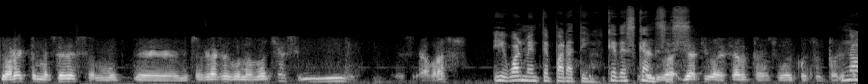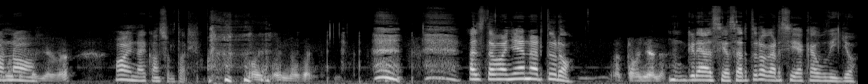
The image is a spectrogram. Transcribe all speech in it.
Correcto, Mercedes. muchas gracias, buenas noches y pues, abrazos. Igualmente para ti. Que descanses. Ya te iba, a dejar, el consultorio. No, no. Hoy no hay consultorio. Hoy, no, bueno. Hasta mañana, Arturo. Hasta mañana. Gracias, Arturo García Caudillo.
